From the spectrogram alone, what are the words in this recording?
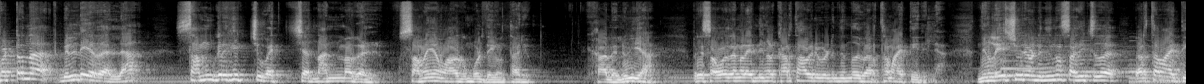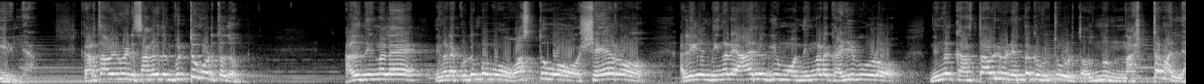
പെട്ടെന്ന് ബിൽഡ് ചെയ്തതല്ല സംഗ്രഹിച്ചു വെച്ച നന്മകൾ സമയമാകുമ്പോൾ ദൈവം തരും. ഹാലലൂയ പ്രിയ സഹോദരങ്ങളെ നിങ്ങൾ കർത്താവിന് വേണ്ടി നിന്നത് വ്യർത്ഥമായി തീരില്ല നിങ്ങൾ യേശുവിന് വേണ്ടി നിന്ന് സഹിച്ചത് വ്യർത്ഥമായി തീരില്ല കർത്താവിന് വേണ്ടി സകലതും വിട്ടുകൊടുത്തതും അത് നിങ്ങളെ നിങ്ങളുടെ കുടുംബമോ വസ്തുവോ ഷെയറോ അല്ലെങ്കിൽ നിങ്ങളുടെ ആരോഗ്യമോ നിങ്ങളുടെ കഴിവുകളോ നിങ്ങൾ കർത്താവിന് വേണ്ടി എന്തൊക്കെ വിട്ടുകൊടുത്തു അതൊന്നും നഷ്ടമല്ല.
